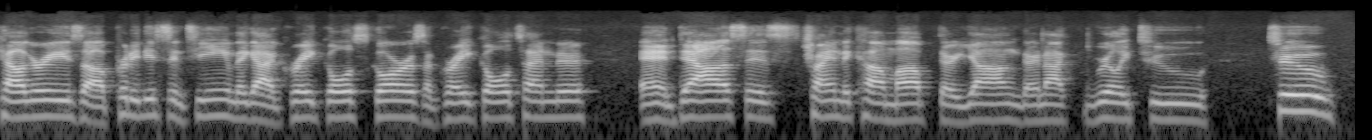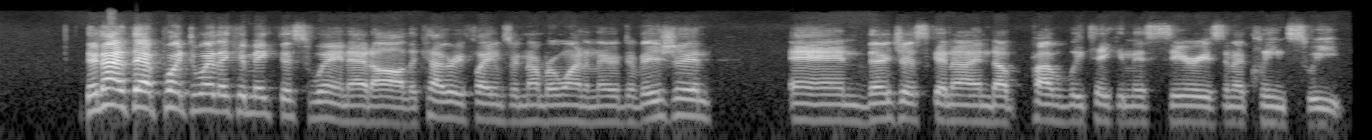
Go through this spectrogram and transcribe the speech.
Calgary's a pretty decent team. They got great goal scorers, a great goaltender, and Dallas is trying to come up. They're young. They're not really too, too. they're not at that point to where they can make this win at all. The Calgary Flames are number one in their division, and they're just gonna end up probably taking this series in a clean sweep.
